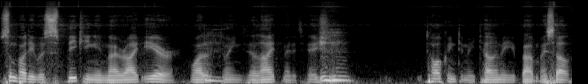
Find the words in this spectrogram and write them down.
somebody was speaking in my right ear while Mhm. doing the light meditation, talking to me, telling me about myself.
